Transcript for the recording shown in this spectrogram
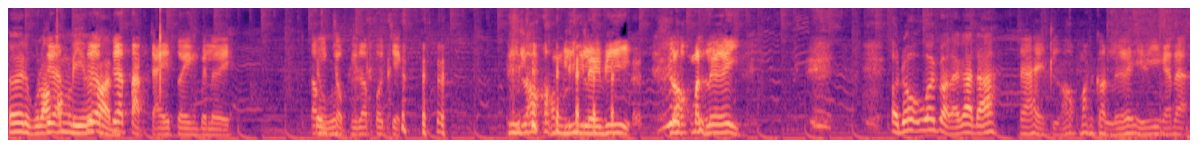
เออเดี๋ยวกูล็อกต้องรีไว้เพื่อก่อน เพื่อตัดใจตัวเองไปเลย ต้อเดี๋งยวจบทีละโปรเจกต์พี่ล็อกอองลีเลยพี่ ล็อกมันเลยเอาโดอ้วนก่อนแล้วกันนะ ใช่ล็อกมันก่อนเลยพี่งั้นอะ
